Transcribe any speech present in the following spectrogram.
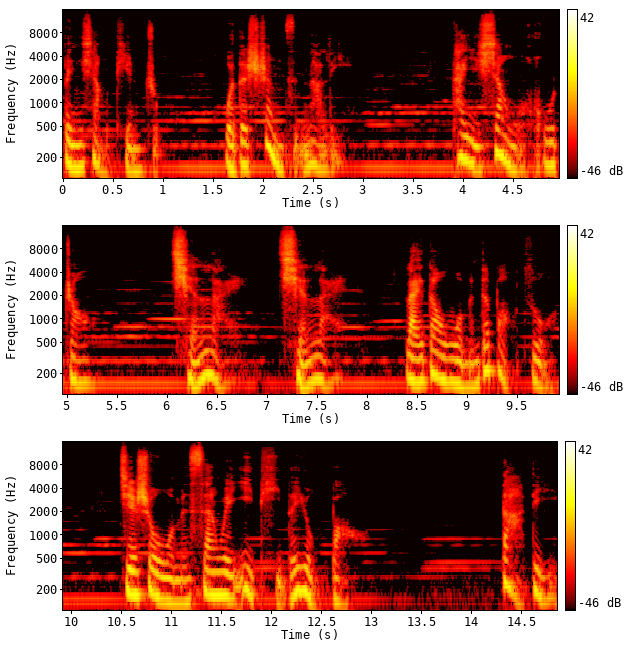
奔向天主，我的圣子那里。他已向我呼召，前来，前来，来到我们的宝座，接受我们三位一体的拥抱。大地。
